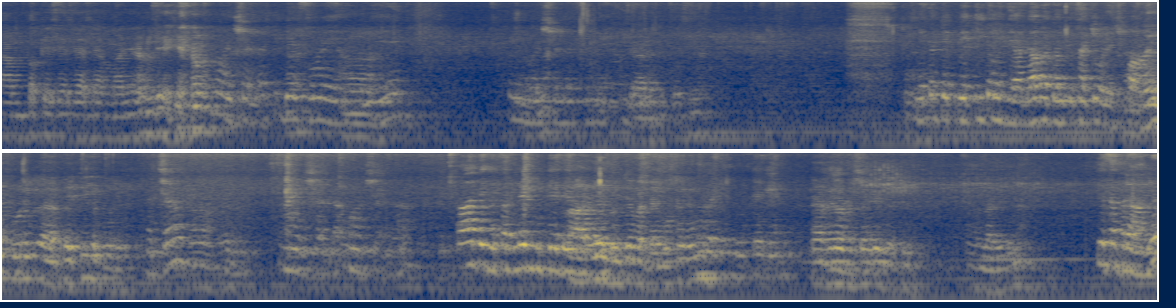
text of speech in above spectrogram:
हम पक्के से ऐसे हमारे हम दे गया माशाल्लाह कितने सोए हैं। हाँ। माशाल्लाह सोए यार कुछ ना ये तो पेटी तो ज़्यादा बदन के साथ जोड़े छपा नहीं पूरी पेटी है पूरी। अच्छा? हाँ माशाल्लाह माशाल्लाह। आ देखो परले बूटे दे आगे दूसरे बड़े बूटे बड़े बूटे दे पहले और पहले बेटी। लगी ना। ये सब राम ने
